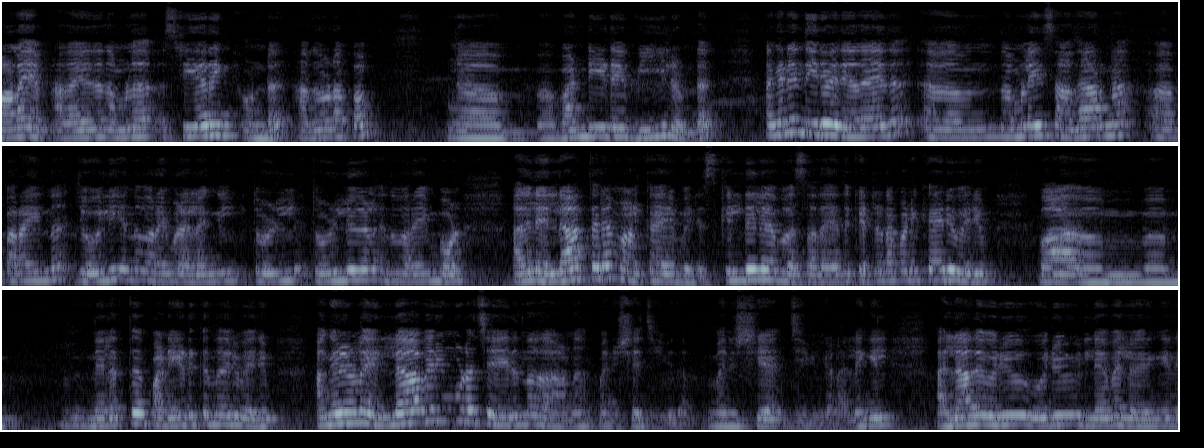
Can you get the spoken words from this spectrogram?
വളയം അതായത് നമ്മൾ സ്റ്റിയറിംഗ് ഉണ്ട്. അതോടൊപ്പം വണ്ടിയുടെ വീലുണ്ട് അങ്ങനെ നിരവധി അതായത് നമ്മൾ ഈ സാധാരണ പറയുന്ന ജോലി എന്ന് പറയുമ്പോൾ അല്ലെങ്കിൽ തൊഴിൽ തൊഴിലുകൾ എന്ന് പറയുമ്പോൾ അതിൽ എല്ലാത്തരം ആൾക്കാരും വരും. സ്കിൽഡ് ലേബേഴ്സ് അതായത് കെട്ടിടപ്പണിക്കാർ വരും. നിലത്ത് പണിയെടുക്കുന്നവർ വരും. അങ്ങനെയുള്ള എല്ലാവരും കൂടെ ചേരുന്നതാണ് മനുഷ്യ ജീവിതം മനുഷ്യ ജീവികൾ. അല്ലെങ്കിൽ അല്ലാതെ ഒരു ഒരു ലെവൽ അല്ലെങ്കിൽ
